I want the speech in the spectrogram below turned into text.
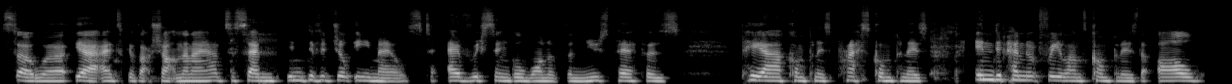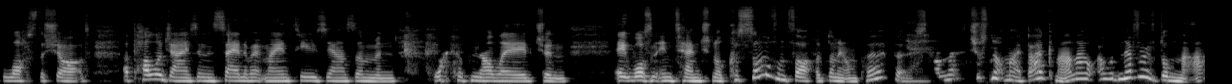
So uh, yeah, I had to give that shot, and then I had to send individual emails to every single one of the newspapers PR companies, press companies, independent freelance companies that all lost the shot, apologizing and saying about my enthusiasm and lack of knowledge and it wasn't intentional because some of them thought I'd done it on purpose. Yeah. And that's just not my bag, man. I, I would never have done that.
